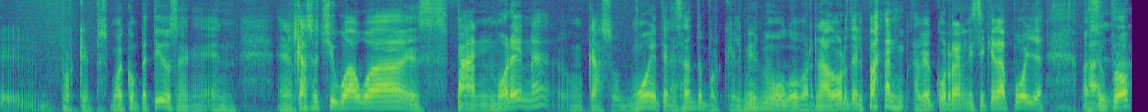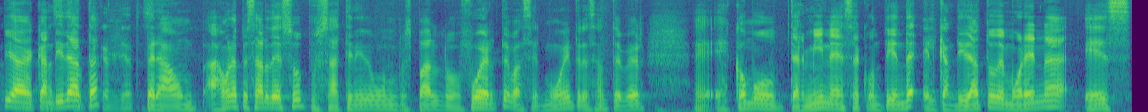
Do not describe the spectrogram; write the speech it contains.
Eh, porque pues, muy competidos. En, el caso de Chihuahua es PAN Morena, un caso muy interesante porque el mismo gobernador del PAN, Javier Corral, ni siquiera apoya a, su, propia candidata, pero aún, a pesar de eso, pues ha tenido un respaldo fuerte, va a ser muy interesante ver eh, cómo termina esa contienda. El candidato de Morena es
